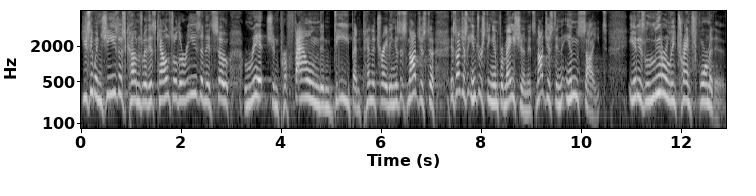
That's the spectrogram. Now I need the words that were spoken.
You see, when Jesus comes with his counsel, the reason it's so rich and profound and deep and penetrating is it's not just, a, it's not just interesting information, it's not just an insight, it is literally transformative.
